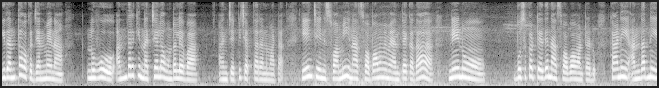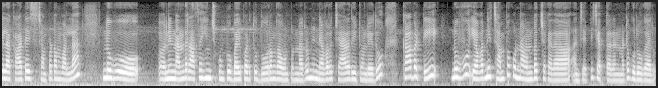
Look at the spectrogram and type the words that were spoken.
ఇదంతా ఒక జన్మేనా? నువ్వు అందరికీ నచ్చేలా ఉండలేవా? అని చెప్పి చెప్తారనమాట ఏం చేయని స్వామి? నా స్వభావమే అంతే కదా? నేను బుసకొట్టేదే నా స్వభావం అంటాడు. కానీ అందరినీ ఇలా కాటేసి చంపటం వల్ల నువ్వు నిన్నందరు నిన్నందరూ అసహించుకుంటూ భయపడుతూ దూరంగా ఉంటున్నారు. నిన్నెవరు చేరదీయటం లేదు. కాబట్టి నువ్వు ఎవరిని చంపకుండా ఉండొచ్చు కదా? అని చెప్పి చెప్తాడనమాట గురువుగారు.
